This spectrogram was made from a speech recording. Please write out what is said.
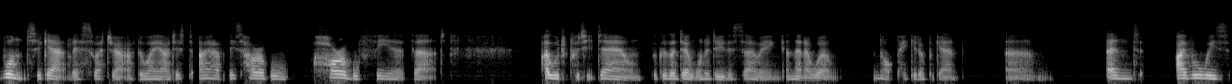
want to get this sweater out of the way. I just I have this horrible horrible fear that I would put it down because I don't want to do the sewing and then I won't not pick it up again. Um, and I've always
